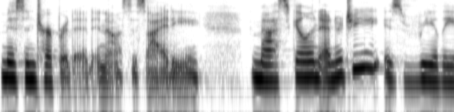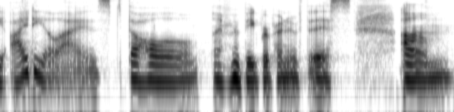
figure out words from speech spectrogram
misinterpreted in our society masculine energy is really idealized. The whole, I'm a big proponent of this. Um,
